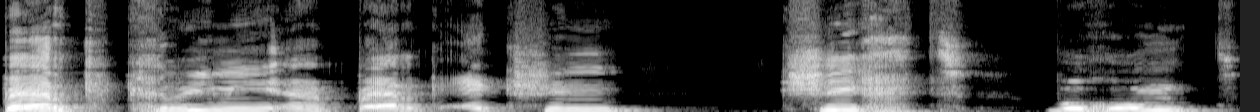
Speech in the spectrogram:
Bergkrimi, eine Bergaction-Geschichte, wo kommt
